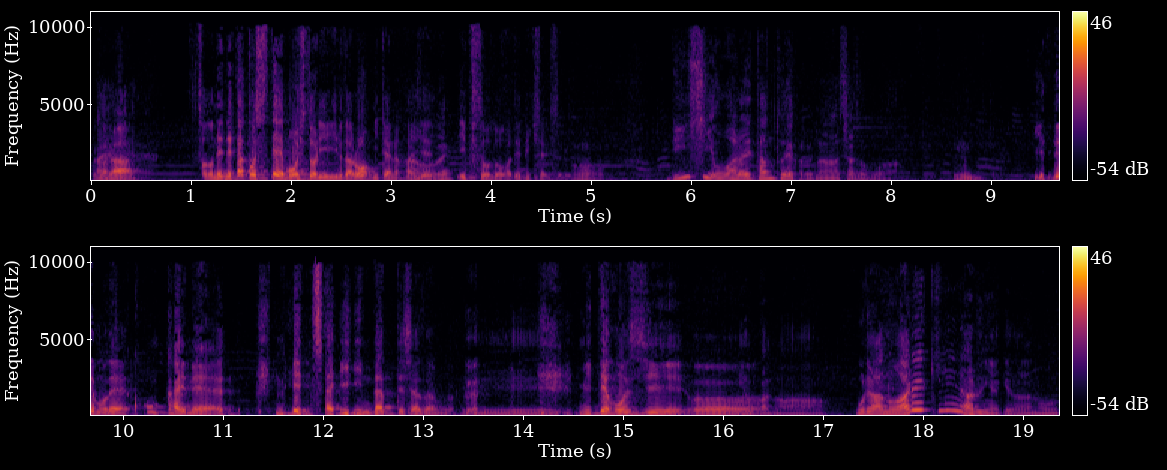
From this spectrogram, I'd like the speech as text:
だからはいはいはいその、ね、ネタとしてもう一人いるだろみたいな感じでエピソードが出てきたりする、DC お笑い担当やからな、シャダムは。うん。うんいやでもね今回ね めっちゃいいんだってシャザム。見てほしい、うん、見ようかな。俺、あの、あれ気になるんやけど、あの、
